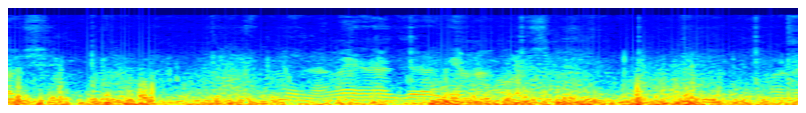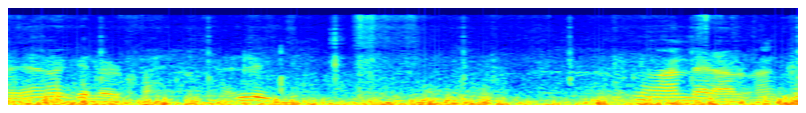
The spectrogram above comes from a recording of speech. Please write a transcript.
coche. Bueno, venga, quiero aquí una cosa. Bueno, ya no quiero el palo, el luito. No bandera blanca.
